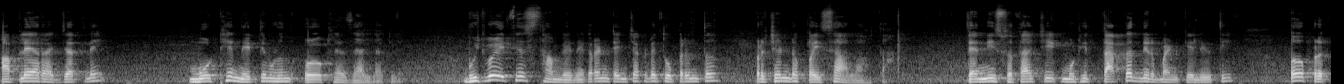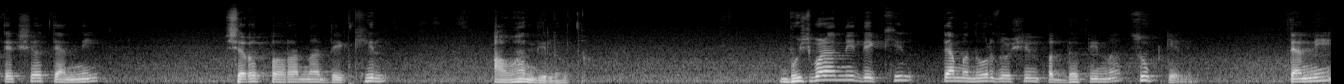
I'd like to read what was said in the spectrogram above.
आपल्या या राज्यातले मोठे नेते म्हणून ओळखल्या जायला लागले. भुजबळ इथेच थांबले नाही कारण त्यांच्याकडे तोपर्यंत प्रचंड पैसा आला होता. त्यांनी स्वतःची एक मोठी ताकद निर्माण केली होती. अप्रत्यक्ष त्यांनी शरद पवारांना देखील आव्हान दिलं होतं. भुजबळांनी देखील त्या मनोहर जोशी पद्धतीनं चूक केली. त्यांनी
